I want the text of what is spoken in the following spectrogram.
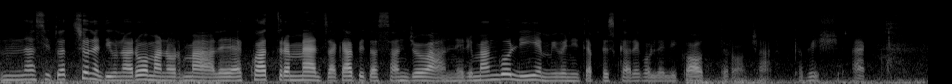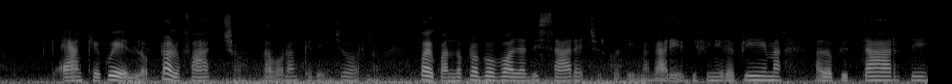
Una situazione di una Roma normale, alle 4 e mezza capita a San Giovanni, rimango lì e mi venite a pescare con l'elicottero, cioè, capisci? Ecco. È anche quello, però lo faccio, lavoro anche di giorno. Poi quando proprio ho voglia di stare cerco di magari di finire prima, vado più tardi,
